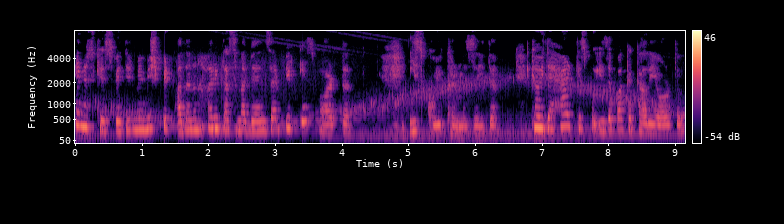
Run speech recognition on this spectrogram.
henüz keşfedilmemiş bir adanın haritasına benzer bir iz vardı. İz koyu kırmızıydı. Köyde herkes bu ize baka kalıyordu.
